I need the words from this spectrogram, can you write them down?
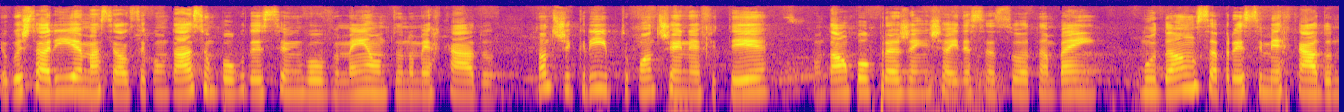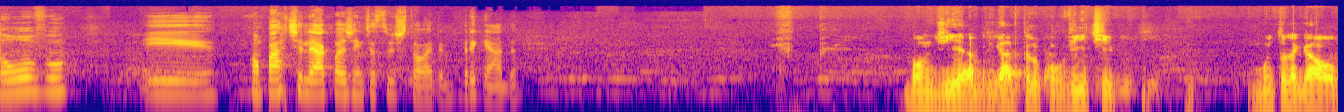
Eu gostaria, Marcelo, que você contasse um pouco desse seu envolvimento no mercado, tanto de cripto quanto de NFT, contar um pouco para a gente aí dessa sua também mudança para esse mercado novo e compartilhar com a gente a sua história. Obrigada. Bom dia, obrigado pelo convite. Muito legal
